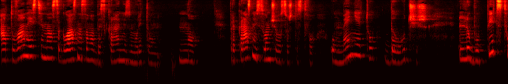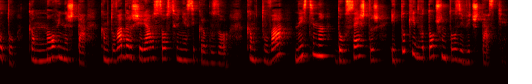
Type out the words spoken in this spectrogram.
а това наистина, съгласна съм, е безкрайно изморително. Но, прекрасно и слънчево същество, умението да учиш, любопитството към нови неща, към това да разширява собствения си кръгозор, към това наистина да усещаш и тук идва точно този вид щастие.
